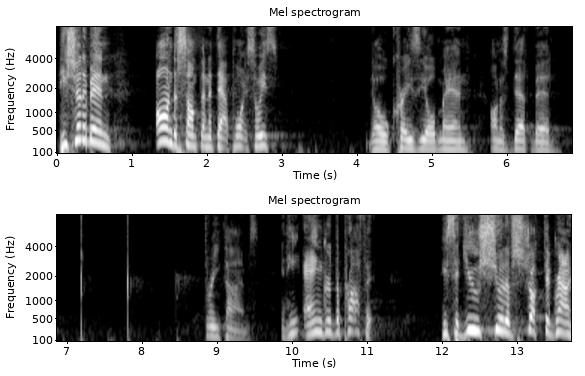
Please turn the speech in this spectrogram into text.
he should have been on to something at that point. So he's the old crazy old man on his deathbed three times and he angered the prophet. He said, You should have struck the ground.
